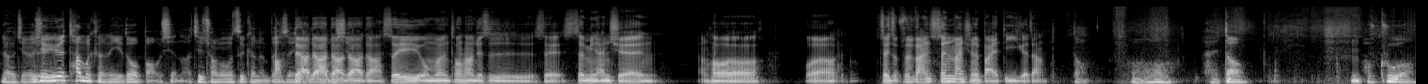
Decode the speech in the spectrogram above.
了解，而且因为他们可能也都有保险啊，其实船公司可能本身、哦、对啊对啊对啊对啊对啊，所以我们通常就是对生命安全，然后我最反正生命安全是摆在第一个这样。懂哦，海盗，嗯，好酷哦。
